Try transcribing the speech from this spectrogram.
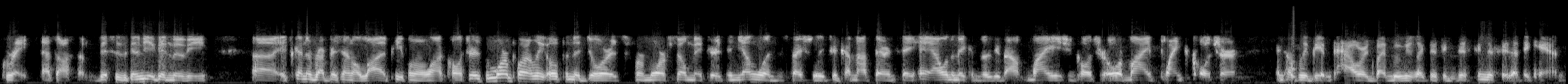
great, that's awesome. This is going to be a good movie. Uh, it's going to represent a lot of people in a lot of cultures, but more importantly, open the doors for more filmmakers and young ones, especially, to come out there and say, hey, I want to make a movie about my Asian culture or my blank culture and hopefully be empowered by movies like this existing to say that they can.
